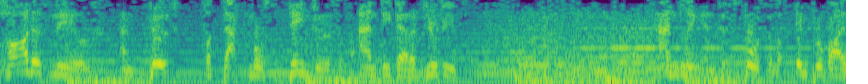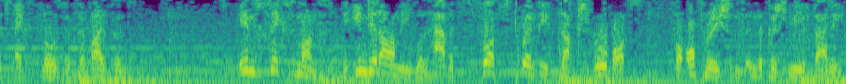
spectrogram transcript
hard as nails, and built for that most dangerous of anti-terror duties. Handling and disposal of improvised explosive devices. In six months, the Indian Army will have its first 20 Daksh robots for operations in the Kashmir Valley.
